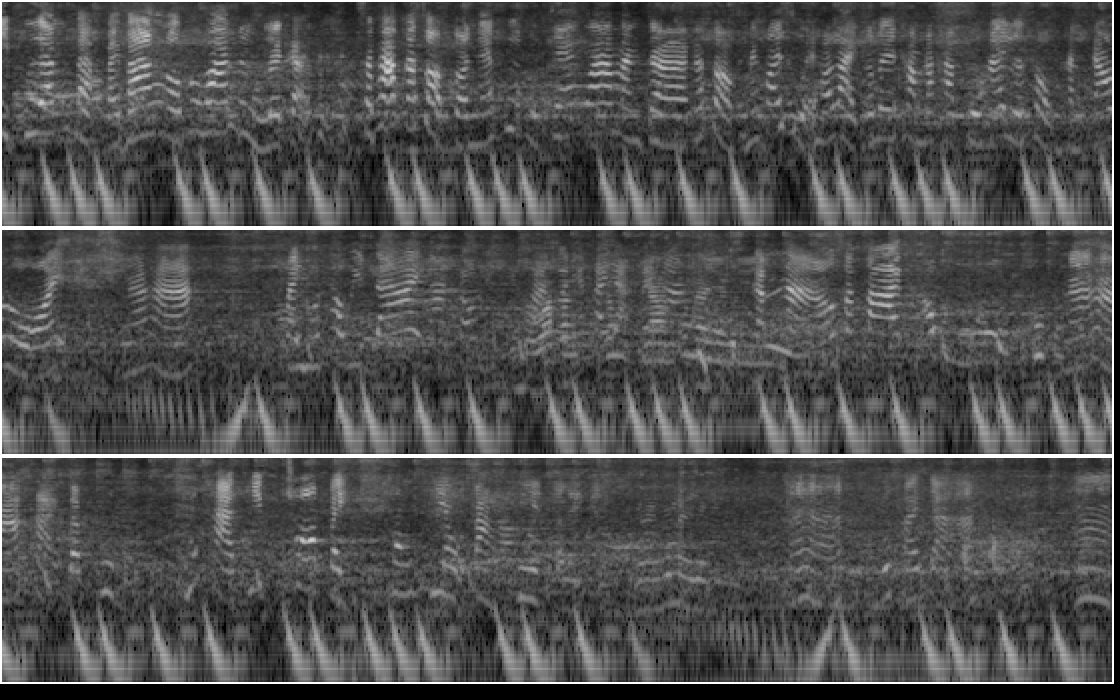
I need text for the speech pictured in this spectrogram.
ามันอาจจะมีตำหนิเปื้อนแบบไปบ้างเนาะเพราะว่าหนึ่งเลยกับสภาพกระสอบตอนนี้คือหนูแจ้งว่ามันจะกระสอบไม่ค่อยสวยเท่าไหร่ก็เลยทำราคาโปรให้เหลือ2,900นะคะไปรุ้นทวิตได้งานเกาหลีค่ะตอนนี้ใครอยากได้งานถูกกันหนาวสไตล์เข้าภูนะคะขายแบบกลุ่มลูกค้าที่ชอบไปท่องเที่ยวต่างประเทศอะไรเงี้ยนะคะลูกค้าจ๋าอืม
